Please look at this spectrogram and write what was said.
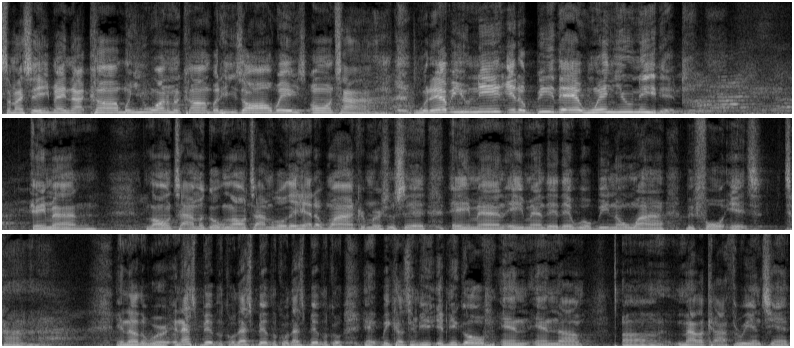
Somebody said he may not come when you want him to come, but he's always on time. Whatever you need, it'll be there when you need it. Amen. Long time ago, long time ago, they had a wine commercial said, Amen, amen, that there will be no wine before it's time. In other words, and that's biblical. That's biblical. That's biblical. Because if you if you go in in uh, uh, Malachi three and ten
